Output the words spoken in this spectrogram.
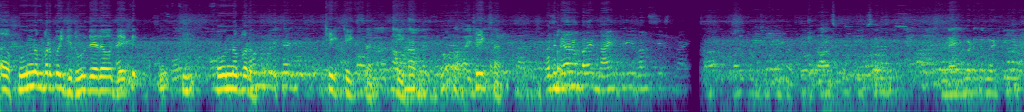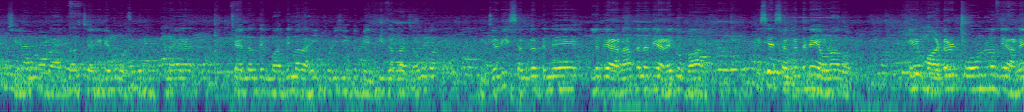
ਅ, ਫੋਨ ਨੰਬਰ ਕੋਈ ਜ਼ਰੂਰ ਦੇ ਦਿਓ ਦੇ ਕੇ। ਫੋਨ ਨੰਬਰ ਠੀਕ ਠੀਕ ਸਰ ਠੀਕ। ਠੀਕ ਸਰ। ਵੈਸੇ ਮੇਰਾ ਨੰਬਰ ਹੈ 93169 ਦਾਸਪੁਰਦੀਪ Singh management committee Shri Guru Ramdas charitable hospital ਮੈਂ ਚੈਨਲ ਦੇ ਮਾਧਿਅਮ ਰਾਹੀਂ ਥੋੜੀ ਜਿਹੀ ਇੱਕ ਬੇਨਤੀ ਕਰਨਾ ਚਾਹੂੰਗਾ ਕਿ ਜਿਹੜੀ ਸੰਗਤ ਨੇ ਲੁਧਿਆਣਾ ਤੇ ਲੁਧਿਆਣੇ ਤੋਂ ਬਾਹਰ ਕਿਸੇ ਸੰਗਤ ਨੇ ਆਉਣਾ ਵਾ ਇਹ ਮਾਡਲ ਟਾਊਨ ਲੁਧਿਆਣੇ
